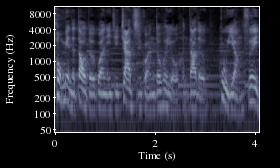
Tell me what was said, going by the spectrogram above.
后面的道德观以及价值观都会有很大的不一样，所以。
